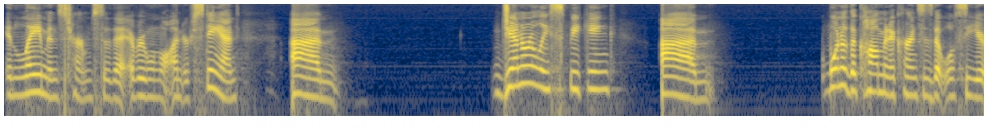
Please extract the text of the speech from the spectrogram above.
in layman's terms so that everyone will understand. Um, generally speaking, um, one of the common occurrences that we'll see,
